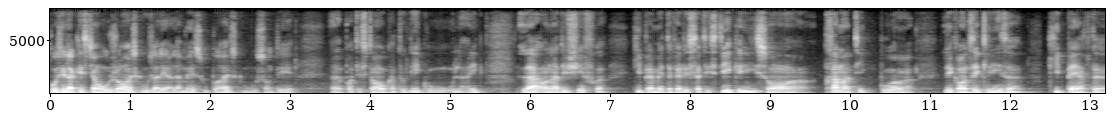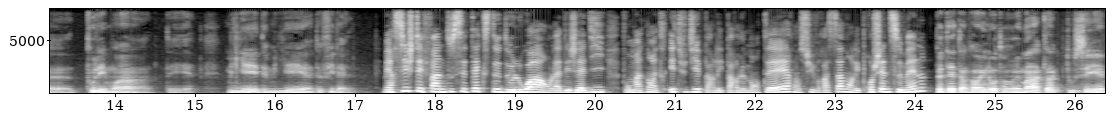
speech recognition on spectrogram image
poser la question aux gens, est-ce que vous allez à la messe ou pas, est-ce que vous sentez euh, protestant ou catholique ou, laïque? Là, on a des chiffres qui permettent de faire des statistiques et ils sont euh, dramatiques pour euh, les grandes églises qui perdent tous les mois des milliers et des milliers de fidèles. Merci Stéphane. Tous ces textes de loi, on l'a déjà dit, vont maintenant être étudiés par les parlementaires. On suivra ça dans les prochaines semaines. Peut-être encore une autre remarque, là, tous ces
